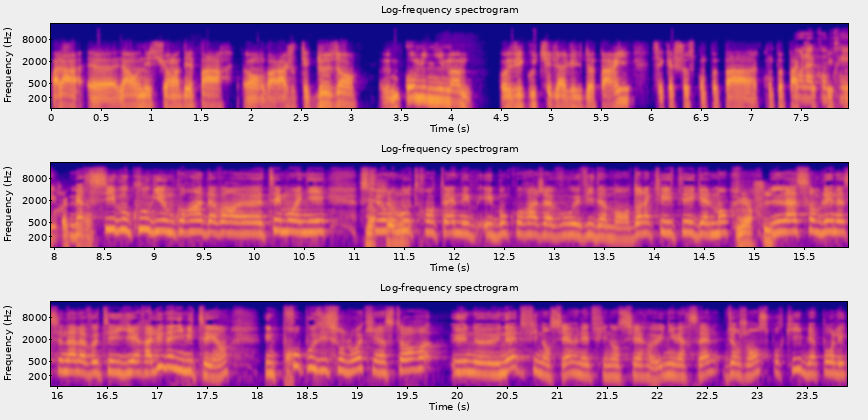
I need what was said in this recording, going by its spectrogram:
Voilà, là on est sur un départ, on va rajouter deux ans au minimum aux égoutiers de la ville de Paris, c'est quelque chose qu'on peut pas qu'on peut pas On l'a compris. Merci beaucoup Guillaume Corin d'avoir euh, témoigné sur notre antenne et, bon courage à vous évidemment. Dans l'actualité également, l'Assemblée nationale a voté hier à l'unanimité hein, une proposition de loi qui instaure une, aide financière, une aide financière euh, universelle d'urgence pour qui? Eh Bien pour les,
